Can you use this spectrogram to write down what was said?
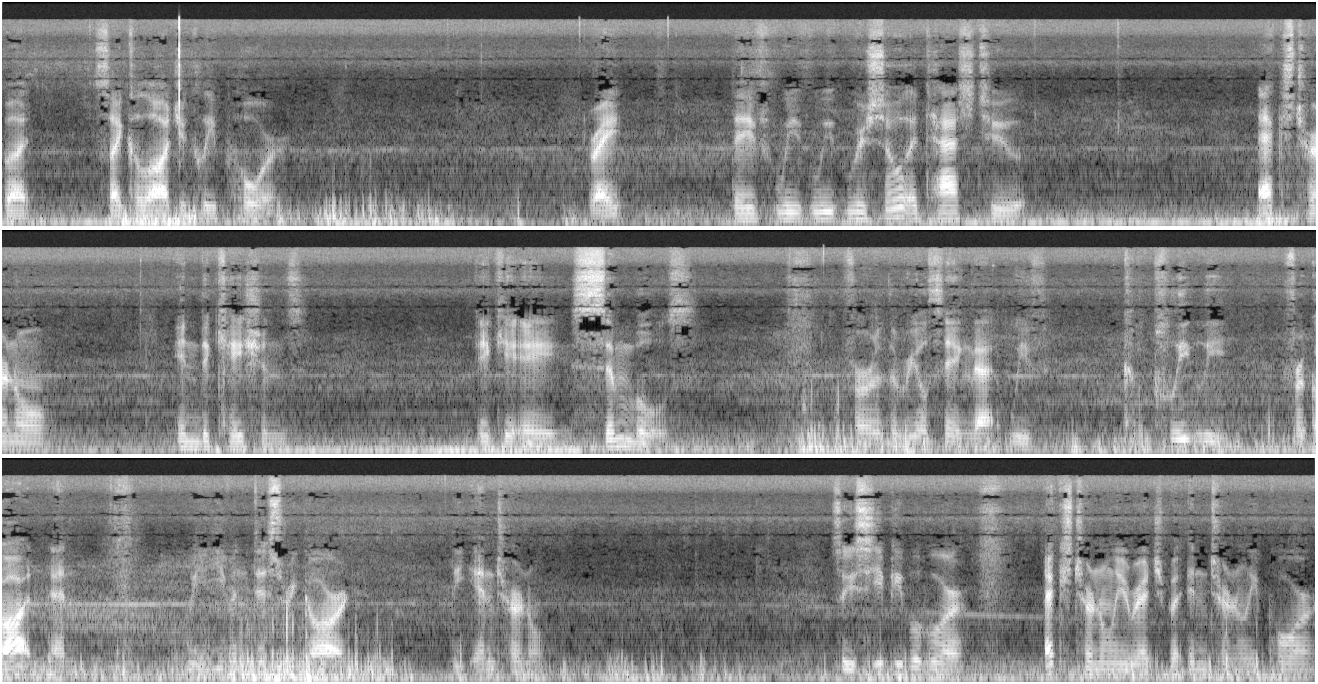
but psychologically poor. Right? They've we, we we're so attached to external indications, aka symbols, for the real thing that we've completely forgotten and we even disregard the internal. So you see people who are externally rich but internally poor.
